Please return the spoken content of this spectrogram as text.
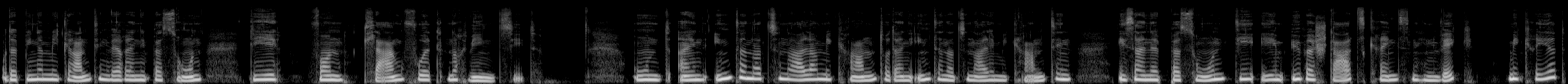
oder Binnenmigrantin wäre eine Person, die von Klagenfurt nach Wien zieht. Und ein internationaler Migrant oder eine internationale Migrantin ist eine Person, die eben über Staatsgrenzen hinweg migriert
